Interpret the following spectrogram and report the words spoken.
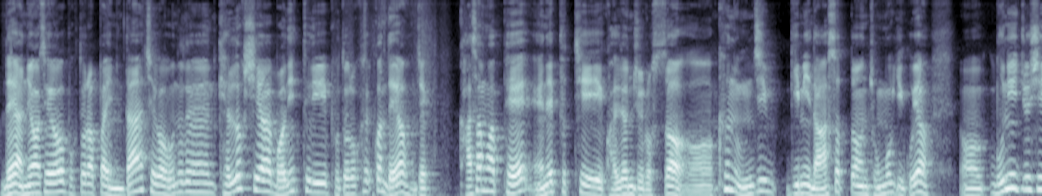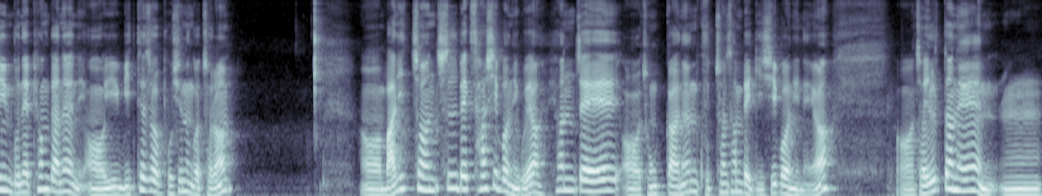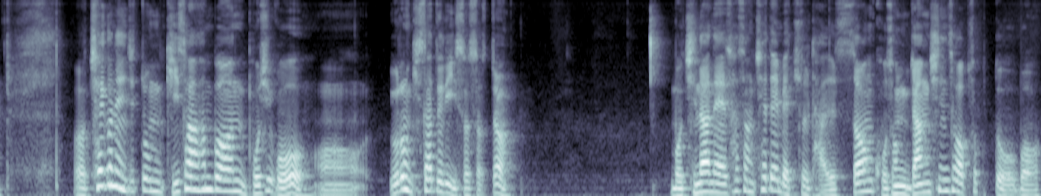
네, 안녕하세요. 복돌아빠입니다. 제가 오늘은 갤럭시아 머니트리 보도록 할 건데요. 이제 가상화폐 NFT 관련주로서 어, 큰 움직임이 나왔었던 종목이고요. 어, 문의 주신 분의 평단은 어, 이 밑에서 보시는 것처럼 어, 12,740원이고요. 현재의 어, 종가는 9,320원이네요. 어, 자, 일단은 음, 어, 최근에 이제 좀 기사 한번 보시고, 어, 요런 기사들이 있었었죠. 뭐, 지난해 사상 최대 매출 달성, 고성장, 신사업 속도, 뭐,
